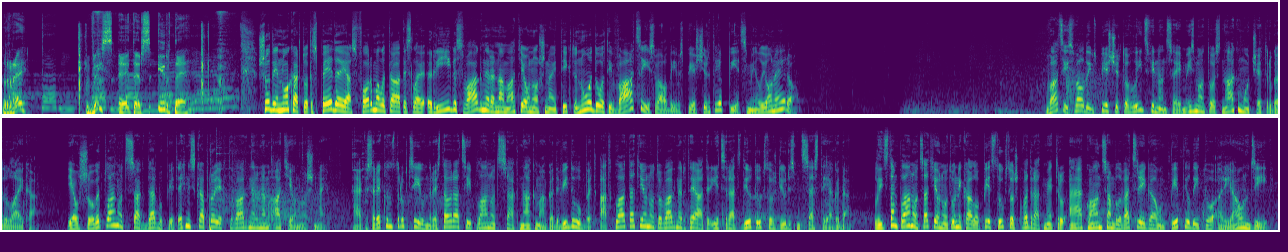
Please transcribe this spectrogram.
Re! Viss ēters ir te! Šodien nokārtotas pēdējās formalitātes, lai Rīgas Vāgnera nama atjaunošanai tiktu nodoti Vācijas valdības piešķirtie 5 miljoni eiro. Vācijas valdības piešķirto līdzfinansējumu izmantos nākamo četru gadu laikā. Jau šogad plānots sākt darbu pie tehniskā projekta Vāgnera nama atjaunošanai. Ēkas rekonstrukcija un restaurācija plānots sākt nākamā gada vidū, bet atklāt atjaunoto Vāgnera teātri iecerēts 2026. gadā. Līdz tam plānots atjaunot unikālo 5000 km2 ēku ansambli Vecrīgā un piepildīt to ar jaunu dzīvi.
